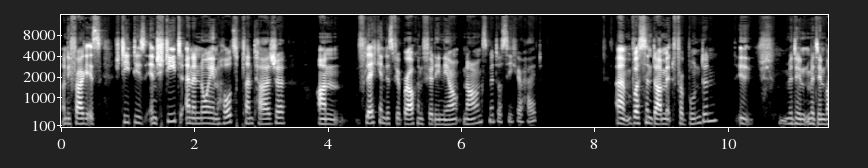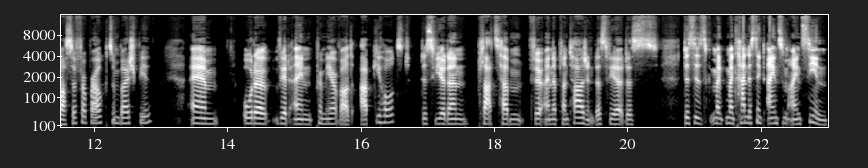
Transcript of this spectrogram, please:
Und die Frage ist, dies, entsteht eine neue Holzplantage an Flächen, das wir brauchen für die Nahrungsmittelsicherheit? Ähm, was sind damit verbunden? Äh, mit, den, mit dem Wasserverbrauch zum Beispiel. Ähm, oder wird ein Primärwald abgeholzt, dass wir dann Platz haben für eine Plantage. Dass wir das, das ist, man, man kann das nicht eins zum eins ziehen.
